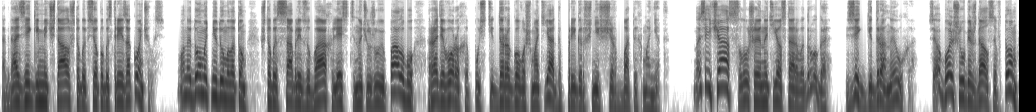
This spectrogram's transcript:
Тогда Зигги мечтал, чтобы все побыстрее закончилось. Он и думать не думал о том, чтобы с саблей в зубах лезть на чужую палубу ради вороха, пусть и дорогого шматья да пригоршни щербатых монет. Но сейчас, слушая нытье старого друга, Зигги драное ухо, все больше убеждался в том,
